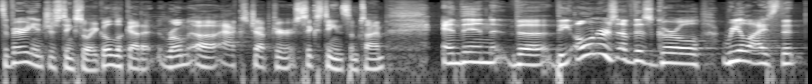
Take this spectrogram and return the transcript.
It's a very interesting story. Go look at it. Rome, uh, Acts chapter 16 sometime. And then the, the owners of this girl realize that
